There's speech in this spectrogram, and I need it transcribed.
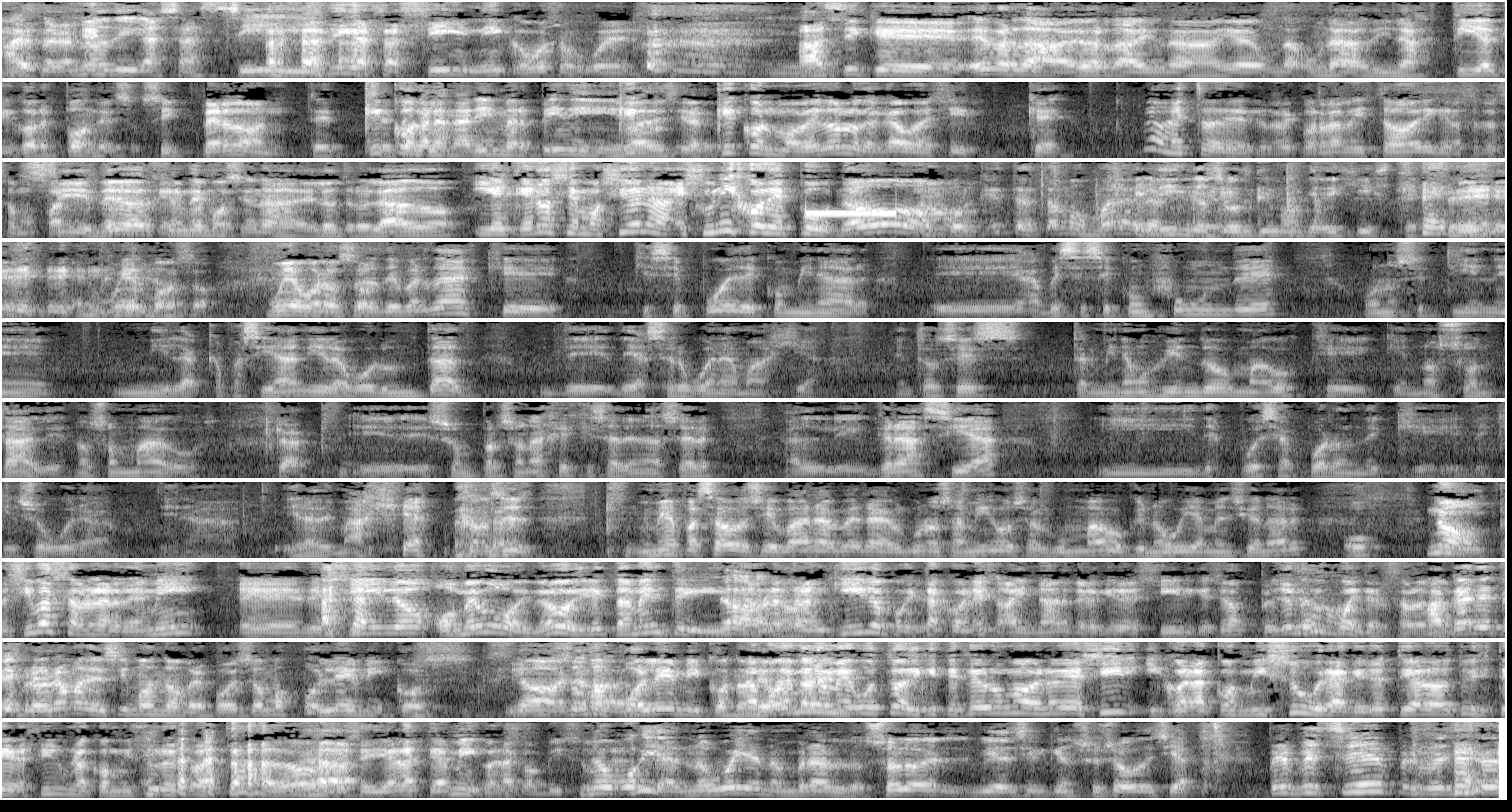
Ay, pero no digas así. No digas así, Nico, vos sos bueno. Eh, Así que es verdad, es verdad, hay una, hay una, una dinastía que corresponde a eso, sí. Perdón. Te, ¿Qué, te con- toca la nariz Merpin y qué- va a decir algo. qué conmovedor lo que acabo de decir. ¿Qué? No, esto de recordar la historia y que nosotros somos parte Sí, de debe haber gente emocionada del otro lado. Y el que no se emociona es un hijo de puta. No, ¿por qué tratamos mal a Qué la lindo gente? eso último que dijiste. Sí, es muy hermoso, muy No, amoroso. pero de verdad es que, que se puede combinar. Eh, a veces se confunde o no se tiene ni la capacidad ni la voluntad de, de hacer buena magia. Entonces terminamos viendo magos que, que no son tales, no son magos. Claro. Eh, son personajes que salen a hacer al- eh, gracia y después se acuerdan de que, de que el show era, era, era de magia. Entonces, me ha pasado llevar a ver a algunos amigos, algún mago que no voy a mencionar. No, Eh, pero si vas a hablar de mí, eh, decilo, o me voy, me voy directamente y No, te hablas no. tranquilo porque estás con eso. Ay, nada, te lo quiero decir, que yo. Pero yo no, me No. encuentro hablando Acá en de este programa decimos nombres porque somos polémicos. No, somos no. polémicos. No, porque a mí no me gustó, dijiste feo un mago, no voy a decir, y con la cosmisura, que yo estoy al lado tuyo, hiciste decir una cosmisura de costado, me señalaste a mí con la cosmisura. No voy a, no voy a nombrarlo, solo voy a decir que en su show decía, profesor, profesor,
